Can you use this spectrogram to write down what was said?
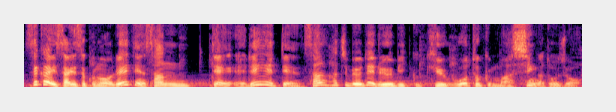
世界最速の0.38秒でルービックキューブを解くマシンが登場。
